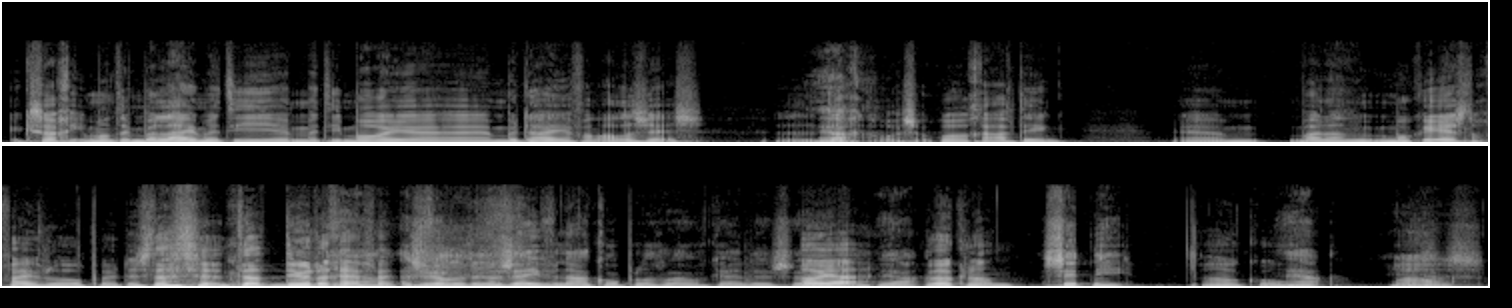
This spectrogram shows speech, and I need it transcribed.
ik zag iemand in Berlijn met die, met die mooie medaille van alle zes. Ja. dacht ik, oh, is ook wel een gaaf ding. Ehm, maar dan moet ik er eerst nog vijf lopen. Dus dat, dat duurt nog Ja, even. En ze willen er een 7 na koppelen, geloof ik. Hè? Dus, eh, Oh ja? Ja. Welke dan? Sydney. Oh, cool. Ja. Wauw. Jezus.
